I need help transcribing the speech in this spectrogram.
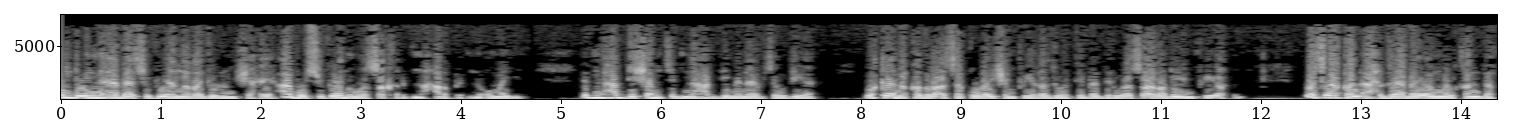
هند إن أبا سفيان رجل شحيح أبو سفيان هو صخر بن حرب بن أمية ابن عبد شمس بن عبد مناف زوجها وكان قد رأس قريشا في غزوة بدر وصار بهم في أحد وساق الأحزاب يوم الخندق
